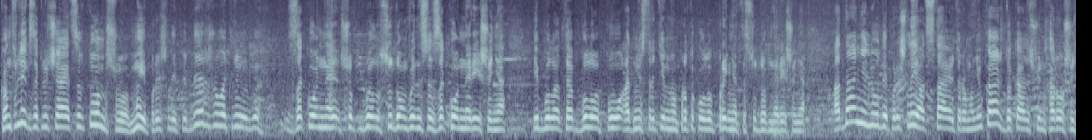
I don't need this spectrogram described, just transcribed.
Конфлікт заключається в тому, що ми прийшли підтримувати лю- законне, щоб було судом винесено законне рішення, і було було по адміністративному протоколу прийнято судовне рішення. А дані люди прийшли, відставити Романюка, доказують, що він хороший,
